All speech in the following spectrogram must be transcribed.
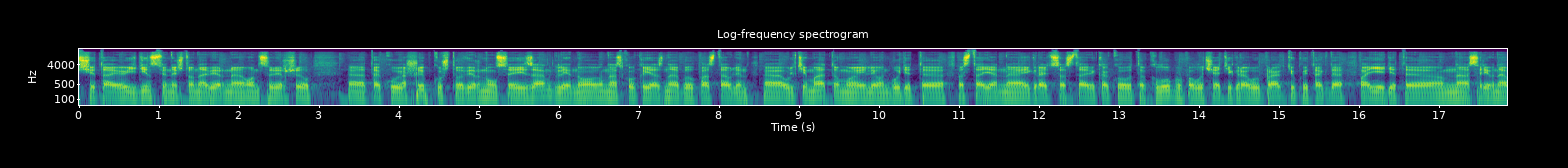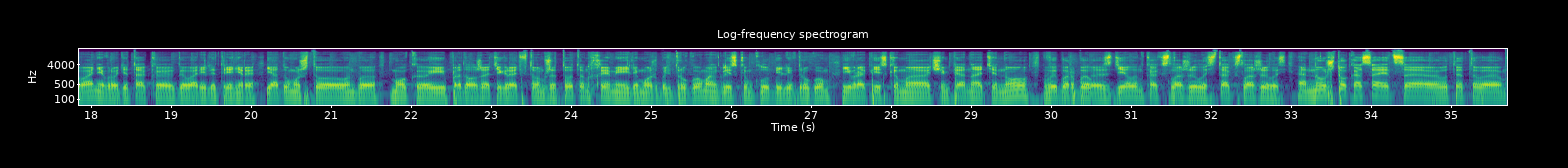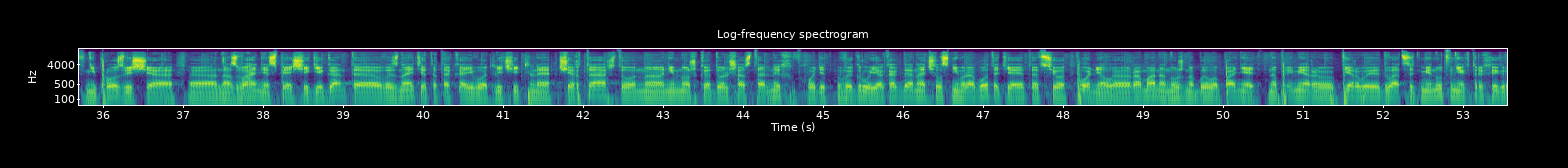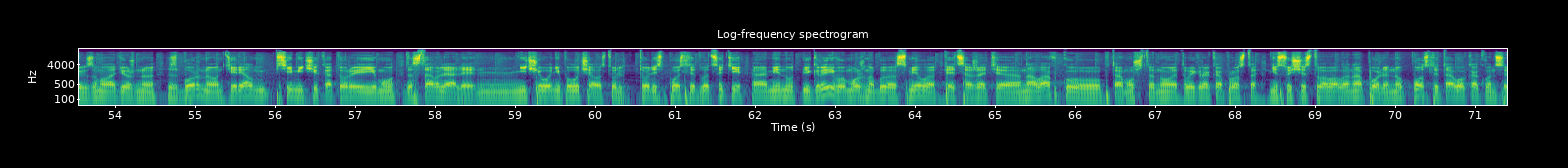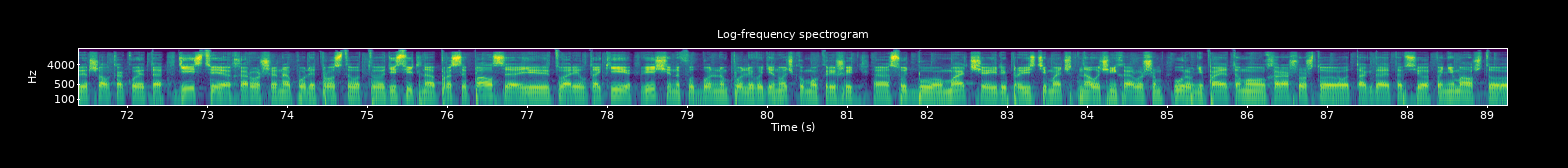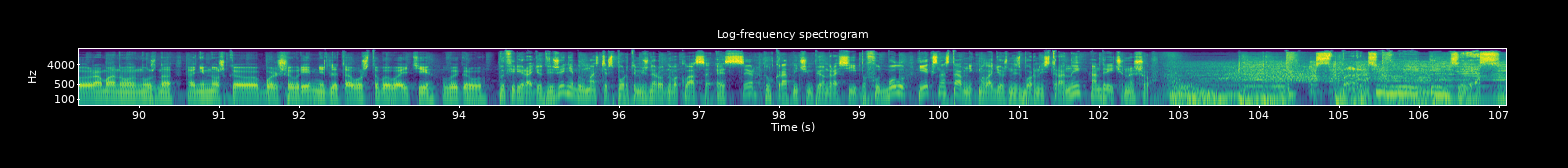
считаю, единственное, что, наверное, он совершил Э, такую ошибку, что вернулся из Англии, но, насколько я знаю, был поставлен э, ультиматум, или он будет э, постоянно играть в составе какого-то клуба, получать игровую практику, и тогда поедет на соревнования, вроде так говорили тренеры. Я думаю, что он бы мог и продолжать играть в том же Тоттенхэме, или, может быть, в другом английском клубе, или в другом европейском чемпионате, но выбор был сделан, как сложилось, так сложилось. Ну, что касается вот этого не прозвища, а названия «Спящий гигант», вы знаете, это такая его отличительная черта, что он а, немножко дольше остальных входит в игру. Я когда начал с ним работать, я это все понял. Романа нужно было понять. Например, первые 20 минут в некоторых играх за молодежную сборную он терял все мячи, которые ему доставляли. Ничего не получалось. То, то есть после 20 а, минут игры его его можно было смело опять сажать э, на лавку, потому что, ну, этого игрока просто не существовало на поле. Но после того, как он совершал какое-то действие хорошее на поле, просто вот э, действительно просыпался и творил такие вещи на футбольном поле в одиночку, мог решить э, судьбу матча или провести матч на очень хорошем уровне. Поэтому хорошо, что вот тогда это все понимал, что Роману нужно немножко больше времени для того, чтобы чтобы войти в игру. В эфире радиодвижения был мастер спорта международного класса СССР, двукратный чемпион России по футболу и экс-наставник молодежной сборной страны Андрей Чернышов. Спортивный интерес.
